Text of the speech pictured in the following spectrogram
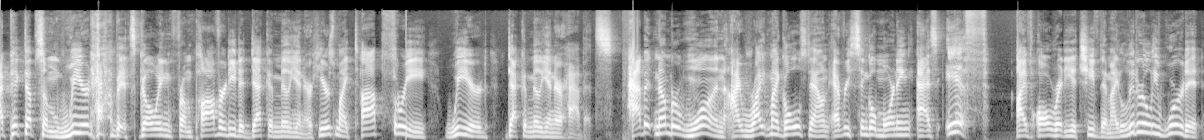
I picked up some weird habits going from poverty to decamillionaire. Here's my top three weird decamillionaire habits. Habit number one, I write my goals down every single morning as if I've already achieved them. I literally word it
